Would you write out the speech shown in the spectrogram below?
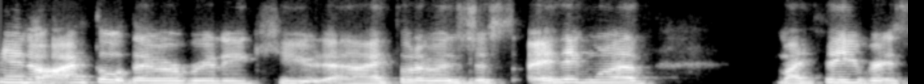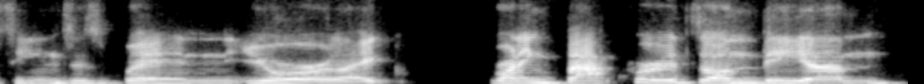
You know, I thought they were really cute, and I thought it was just. I think one of my favorite scenes is when you're like running backwards on the um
